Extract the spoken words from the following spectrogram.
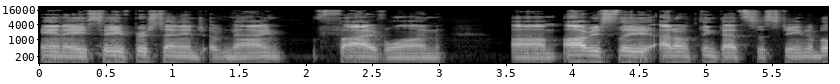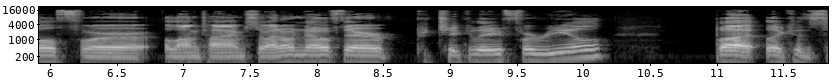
and a save percentage of 951. Um, obviously, I don't think that's sustainable for a long time, so I don't know if they're particularly for real, but like 'cause-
